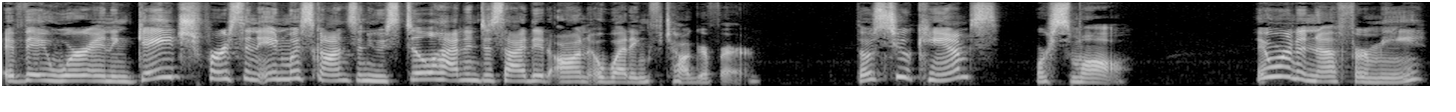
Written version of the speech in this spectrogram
if they were an engaged person in Wisconsin who still hadn't decided on a wedding photographer. Those two camps were small. They weren't enough for me.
